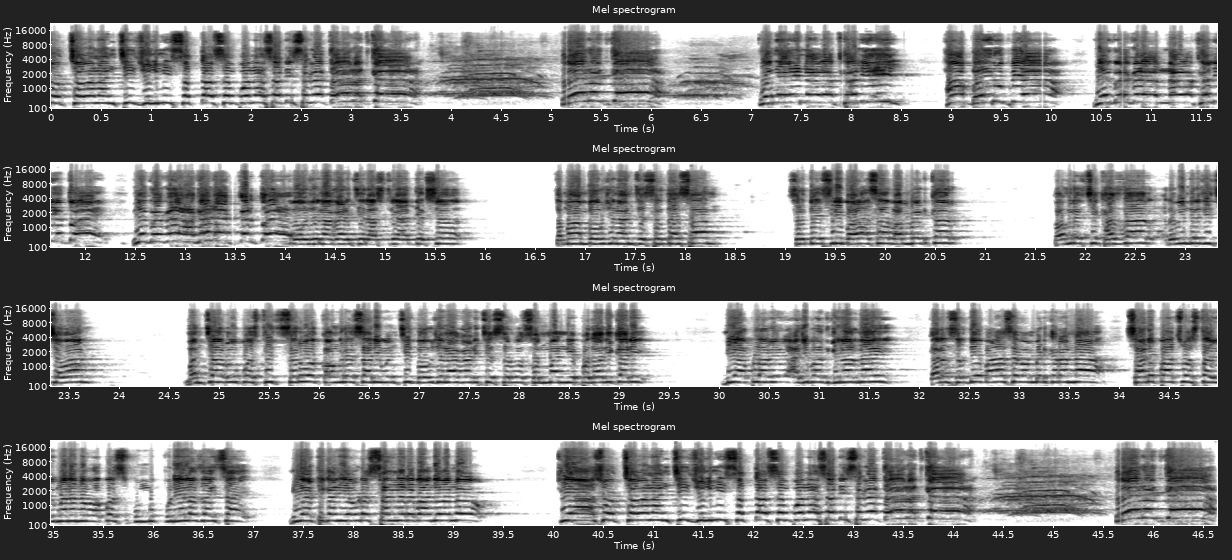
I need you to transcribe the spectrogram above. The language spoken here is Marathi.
अशोक चव्हाणांची जुलमी सत्ता संपवण्यासाठी सगळं तयार आहेत का? तयार आहेत का? कोण्याही नावाखाली येईल. हा बैरुपिया वेगवेगळ्या नावाखाली येतोय वेगवेगळ्या आघाड्या करतोय. बहुजन आघाडीचे राष्ट्रीय अध्यक्ष तमाम बहुजनांचे श्रद्धास्थान श्रद्धे श्री बाळासाहेब आंबेडकर काँग्रेसचे खासदार रवींद्रजी चव्हाण मंचावर उपस्थित सर्व काँग्रेस आणि वंचित बहुजन आघाडीचे सर्व सन्मान्य पदाधिकारी मी आपला वेळ अजिबात घेणार नाही. कारण श्रद्धे बाळासाहेब आंबेडकरांना साडेपाच वाजता विमानानं वापस पुण्याला जायचं आहे. मी या ठिकाणी एवढंच सांगणार बांधवांनो की या अशोक चव्हाणांची जुलमी सत्ता संपवण्यासाठी सगळं तयार आहेत का? तयार आहेत का?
